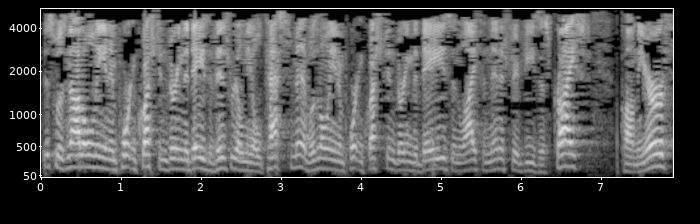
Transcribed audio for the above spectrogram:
This was not only an important question during the days of Israel in the Old Testament, it wasn't only an important question during the days and life and ministry of Jesus Christ upon the earth,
